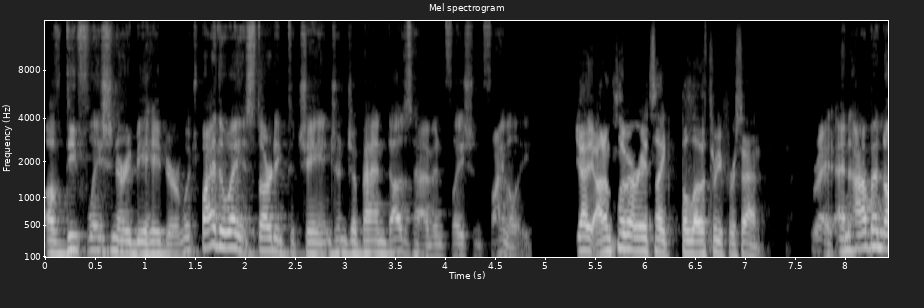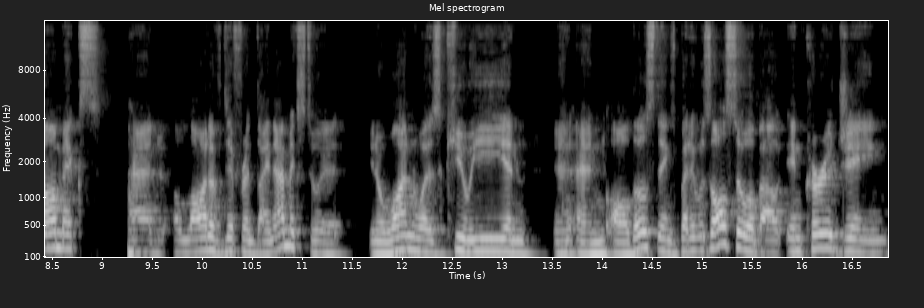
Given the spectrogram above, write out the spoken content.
of deflationary behavior, which, by the way, is starting to change. And Japan does have inflation finally. Yeah, the unemployment rate's like below 3%. Right. And Abenomics had a lot of different dynamics to it. You know, one was QE and and, and all those things, but it was also about encouraging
